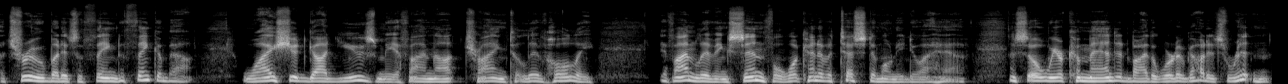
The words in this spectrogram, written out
uh, true, but it's a thing to think about. Why should God use me if I'm not trying to live holy? If I'm living sinful, what kind of a testimony do I have? And so we're commanded by the Word of God. It's written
